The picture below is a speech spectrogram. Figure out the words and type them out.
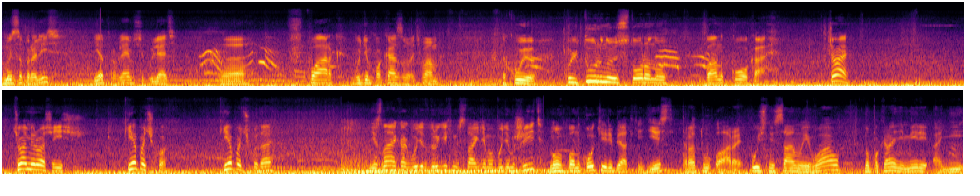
Мы собрались и отправляемся гулять э, в парк. Будем показывать вам такую культурную сторону Бангкока. Чё? Чё, Мироша, ищешь? Кепочку? Кепочку, да? Не знаю, как будет в других местах, где мы будем жить, но в Бангкоке, ребятки, есть тротуары. Пусть не самые вау, но, по крайней мере, они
